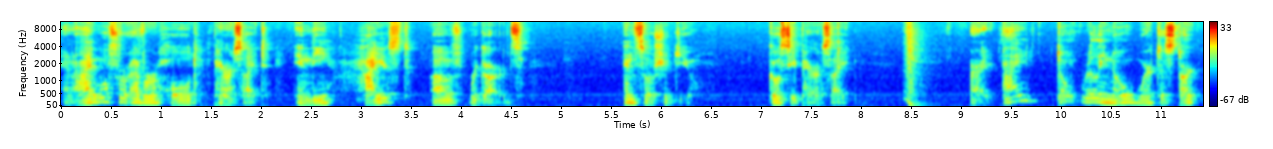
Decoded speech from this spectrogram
And I will forever hold Parasite in the highest of regards. And so should you. Go see Parasite. Alright, I don't really know where to start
